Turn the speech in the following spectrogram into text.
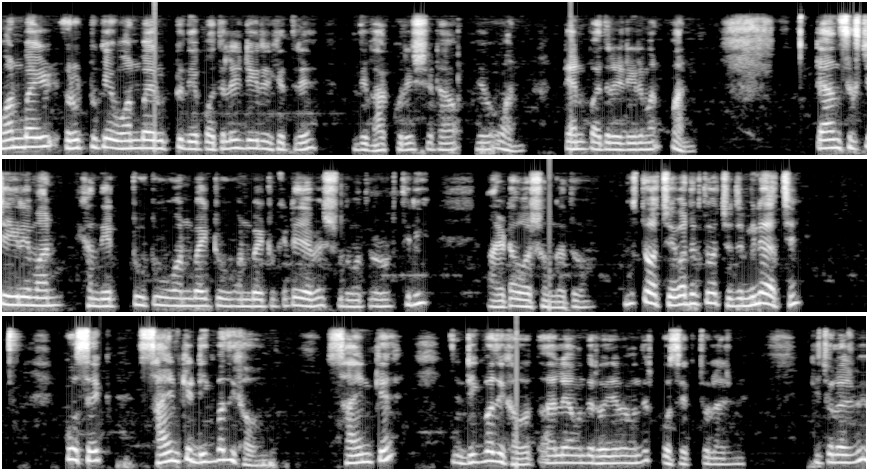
one by root টুকে ওয়ান বাই রুট টু দিয়ে পঁয়তাল্লিশ ডিগ্রির ক্ষেত্রে যদি ভাগ করি, সেটা ওয়ান টেন পঁয়তাল্লিশ ডিগ্রি মান ওয়ান টেন সিক্সটি ডিগ্রি মান, এখান দিয়ে two two one by two one by two কেটে যাবে, শুধুমাত্র রুট থ্রি আর এটা অসংগত বুঝতে পারছ? এবার দেখতে পাচ্ছ যে মিলে যাচ্ছে। কোসেক সাইনকে ডিগবাজি খাও সাইনকে ডিগবাজি খাও তাহলে আমাদের হয়ে যাবে আমাদের কোসেক চলে আসবে। কি চলে আসবে?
